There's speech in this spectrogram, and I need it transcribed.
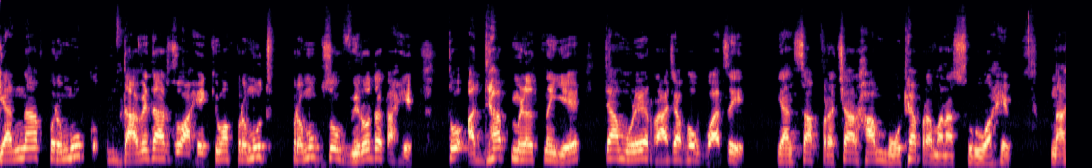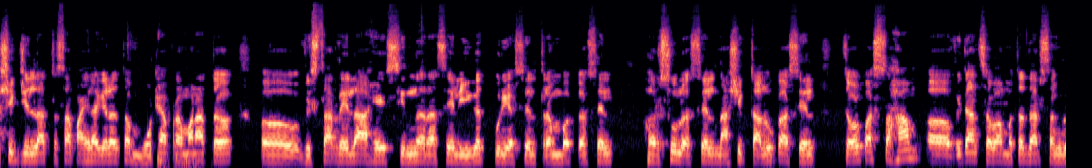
यांना प्रमुख दावेदार जो आहे किंवा प्रमुख प्रमुख जो विरोधक आहे तो अद्याप मिळत नाहीये. त्यामुळे राजाभाऊ वाजे यांचा प्रचार हा मोठ्या प्रमाणात सुरू आहे. नाशिक जिल्हा तसा पाहायला गेलं तर मोठ्या प्रमाणात विस्तारलेला आहे. सिन्नर असेल इगतपुरी असेल त्र्यंबक असेल हर्सूल असेल नाशिक तालुका असेल जवळपास सहा विधानसभा मतदारसंघ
